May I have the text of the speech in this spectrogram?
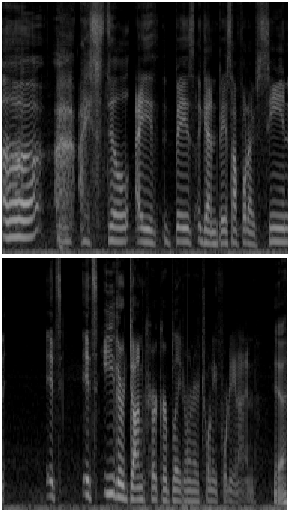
Uh, I still, I base again based off what I've seen, it's it's either Dunkirk or Blade Runner 2049. Yeah.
